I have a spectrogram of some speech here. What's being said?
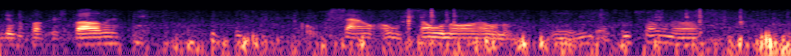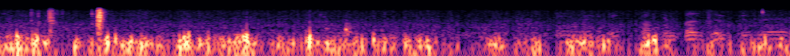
heard them fuckers following? old oh, sound, old sonar on them. Yeah, we got some sonar. Damn, these fucking bazookas there.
